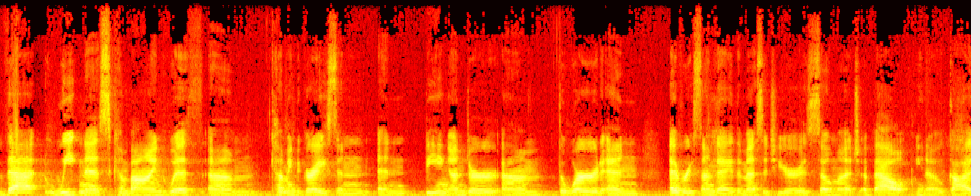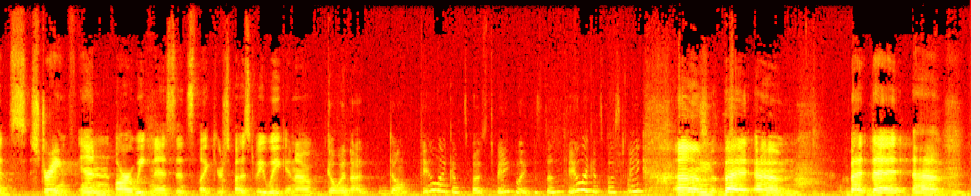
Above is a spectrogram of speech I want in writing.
that weakness combined with um, coming to grace and and being under um, the word and every Sunday the message here is so much about you know God's strength in our weakness. It's like you're supposed to be weak, and I'm going. I don't feel like I'm supposed to be. Like this doesn't feel like it's supposed to be. Um, but um, but that um,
